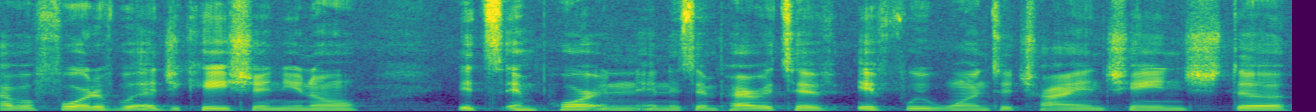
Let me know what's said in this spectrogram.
have affordable education, you know, it's important and it's imperative if we want to try and change the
